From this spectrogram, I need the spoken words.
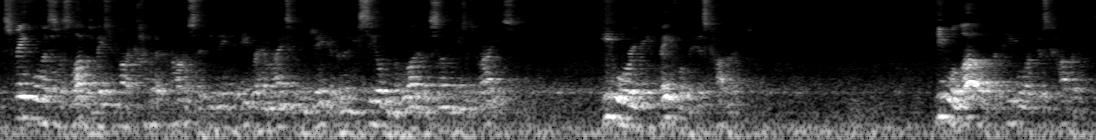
his faithfulness and his love is based upon a covenant promise that he made to Abraham, Isaac, and Jacob, and then he sealed in the blood of his son Jesus Christ. He will remain faithful to his covenant. He will love the people of his covenant.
